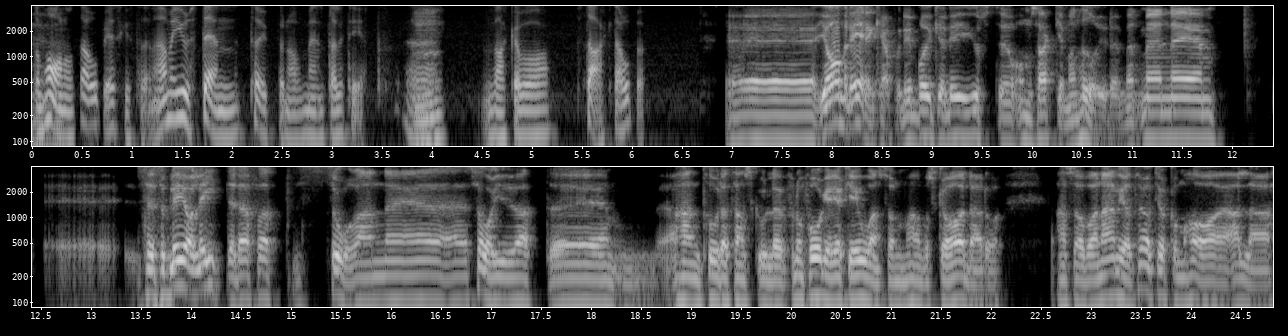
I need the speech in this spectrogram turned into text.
De har något där uppe i Eskilstuna. Ja, men just den typen av mentalitet mm. verkar vara stark där uppe. Eh, ja, men det är det kanske. Det, brukar, det är just eh, om Zacke, man hör ju det. Men, men ehm, eh, sen så blir jag lite därför att Soran eh, sa ju att eh, han trodde att han skulle, för de frågade Erik Johansson om han var skadad och han sa bara nej men jag tror att jag kommer ha alla,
